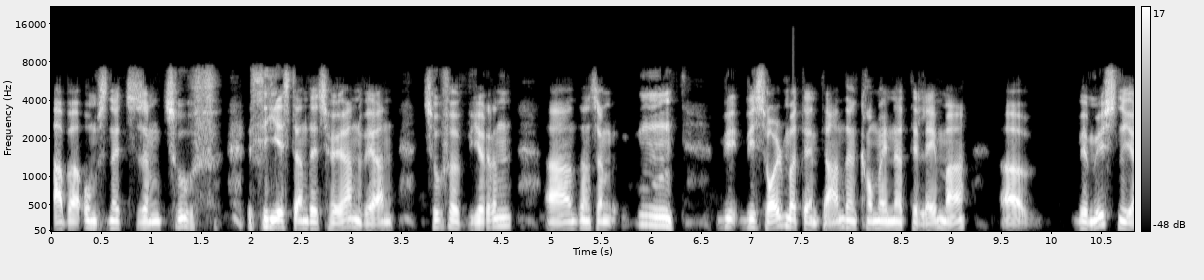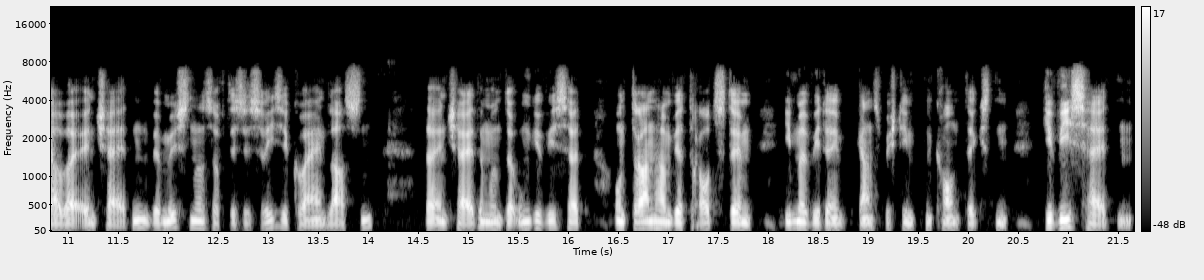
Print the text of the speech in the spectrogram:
Aber um es nicht zu sagen, zu, sie es dann das hören werden, zu verwirren, äh, und dann sagen, hm, wie, wie soll man denn dann? Dann kommen wir in ein Dilemma. Äh, wir müssen ja aber entscheiden. Wir müssen uns auf dieses Risiko einlassen, der Entscheidung und der Ungewissheit. Und daran haben wir trotzdem immer wieder in ganz bestimmten Kontexten Gewissheiten.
